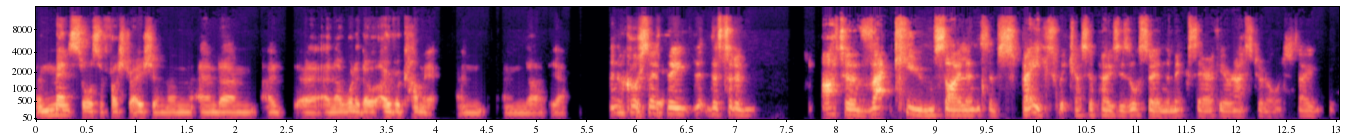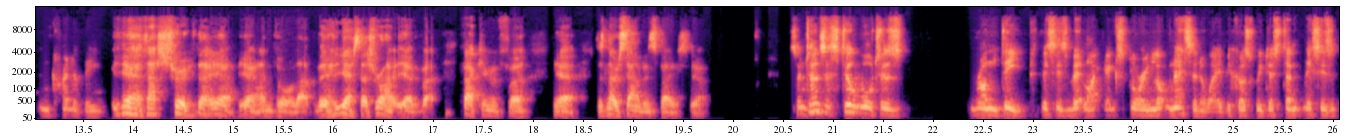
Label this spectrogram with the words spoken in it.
immense source of frustration, and and um, I, uh, and I wanted to overcome it, and and uh, yeah. And of course, there's the, the, sort of utter vacuum silence of space, which I suppose is also in the mix there if you're an astronaut. So incredibly. Yeah, that's true. Yeah, yeah, I hadn't thought of that. Yes, that's right. Yeah, vacuum of uh, yeah. There's no sound in space. Yeah. So in terms of still waters run deep, this is a bit like exploring Loch Ness in a way because we just don't, this is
